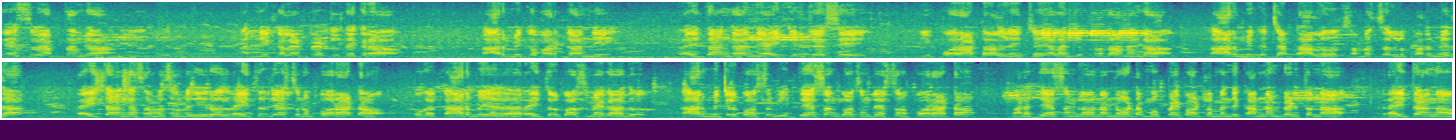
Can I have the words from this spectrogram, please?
దేశవ్యాప్తంగా అన్ని కలెక్టరేట్ల దగ్గర కార్మిక వర్గాన్ని రైతాంగాన్ని ఐక్యం చేసి ఈ పోరాటాలని చేయాలని ప్రధానంగా కార్మిక చట్టాలు సమస్యల పని మీద రైతాంగ సమస్యల మీద ఈరోజు రైతులు చేస్తున్న పోరాటం ఒక కార్మి రైతుల కోసమే కాదు కార్మికుల కోసం ఈ దేశం కోసం చేస్తున్న పోరాటం. మన దేశంలో ఉన్న నూట ముప్పై కోట్ల మందికి అన్నం పెడుతున్న రైతాంగం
